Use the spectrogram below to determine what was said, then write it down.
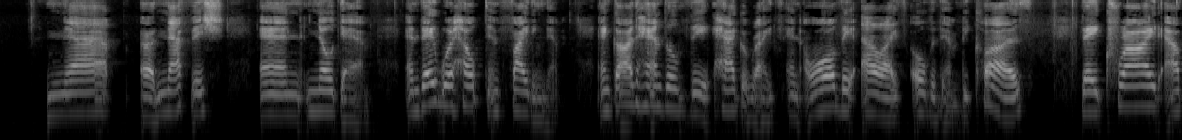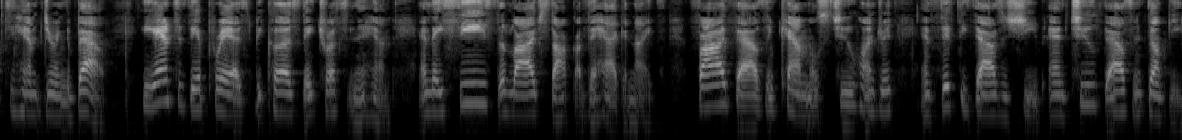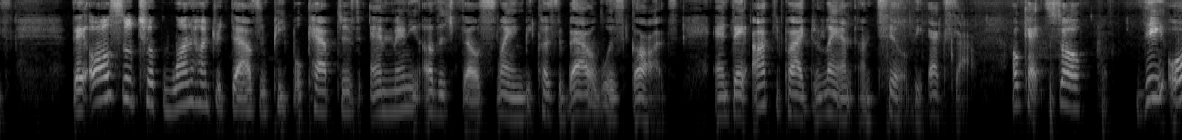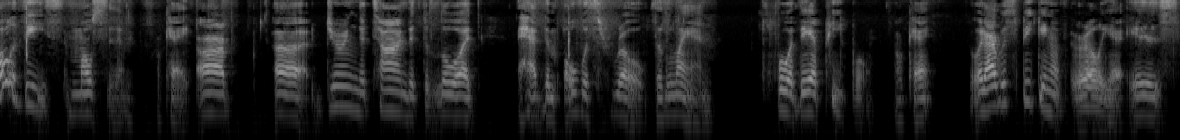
Nap, uh, Naphish, and Nodab, and they were helped in fighting them. And God handled the Hagarites and all their allies over them because they cried out to him during the battle. He answered their prayers because they trusted in him, and they seized the livestock of the Hagarites 5,000 camels, 200 and fifty thousand sheep and two thousand donkeys. They also took one hundred thousand people captive, and many others fell slain because the battle was God's, and they occupied the land until the exile. Okay, so the all of these, most of them, okay, are uh, during the time that the Lord had them overthrow the land for their people. Okay? What I was speaking of earlier is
